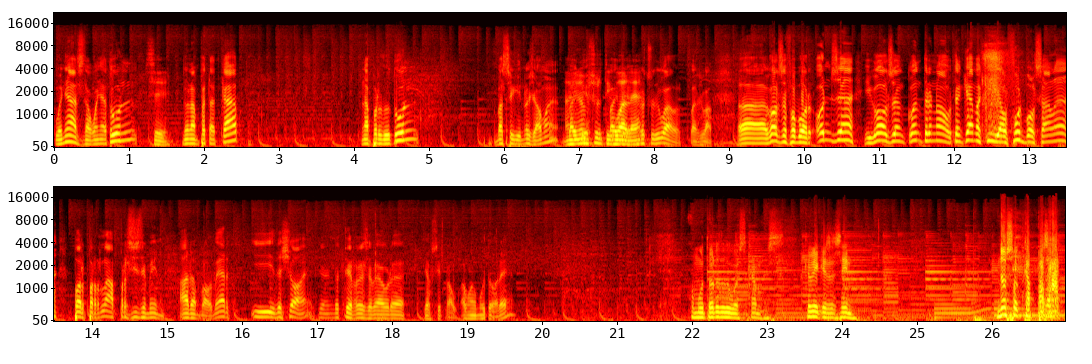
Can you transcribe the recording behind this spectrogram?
Guanyats, n'ha guanyat un. Sí. No n'ha empatat cap. N'ha perdut un. Va seguir, no, Jaume? A mi no em surt igual, eh? No et surt igual? Va, és igual. Uh, gols a favor, 11, i gols en contra, 9. Tanquem aquí el futbol sala per parlar precisament ara amb Albert i d'això, eh? Que no té res a veure, ja ho sé prou, amb el motor, eh? El motor de dues cames. Que bé que se sent. No sóc cap pesat.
